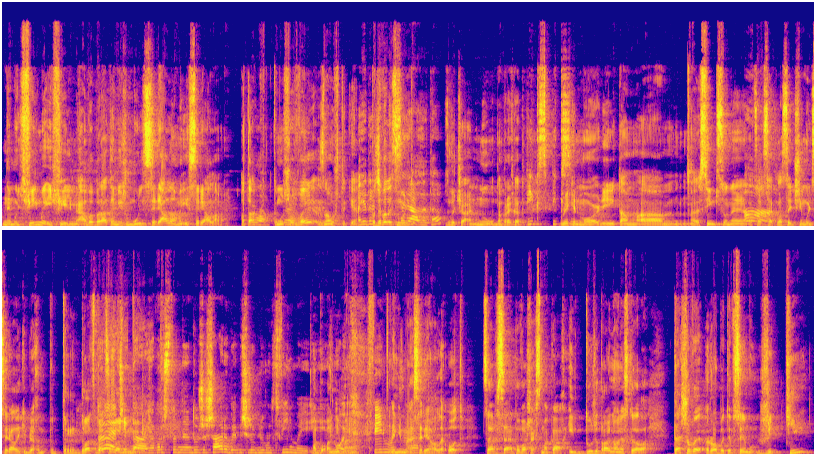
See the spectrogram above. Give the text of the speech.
Не мультфільми і фільми, а вибирати між мультсеріалами і серіалами. Отак. О, Тому що ви знову ж таки А є, до речі, подивились мультсеріали, мультик. так? Звичайно. Ну, наприклад, Пікс, Піксі. Rick and Morty, там Сімпсони, А. оце все класичні мультсеріали, які бляха по тр- 25 До сезонів речі, мають. так, я просто не дуже шарю, бо я більше люблю мультфільми і Або аніме. Ой, фільми. аніме серіали. От. Це все по ваших смаках. І дуже правильно Оля сказала: те, що ви робите в своєму житті,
